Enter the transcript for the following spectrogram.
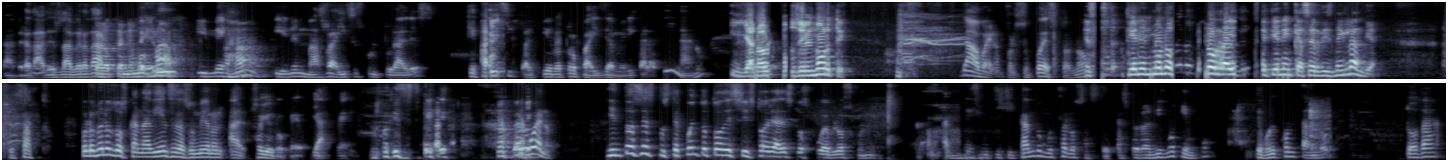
la verdad es la verdad. Pero tenemos más. Y México tienen más raíces culturales que casi cualquier otro país de América Latina, ¿no? Y ya no hablamos del norte. No, bueno, por supuesto, ¿no? tienen menos, raíces que tienen que hacer Disneylandia. Exacto. Por lo menos los canadienses asumieron, ah, soy europeo, ya, ven. Este, pero bueno, y entonces, pues te cuento toda esa historia de estos pueblos con, desmitificando mucho a los aztecas, pero al mismo tiempo te voy contando toda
